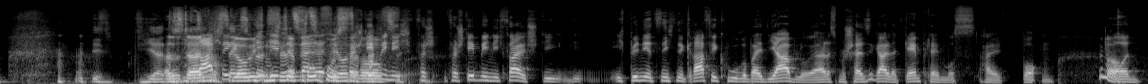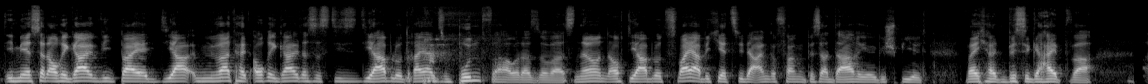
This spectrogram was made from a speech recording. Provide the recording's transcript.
ich- hier, Also das da sind liegt, glaub ich, nicht der 640 Fokus versteht drauf. mich, nicht, ver versteht mich nicht falsch. Die, die, ich bin jetzt nicht eine Grafikhure bei Diablo, ja, das ist mir scheißegal. Das Gameplay muss halt bocken. Genau. Und mir ist dann auch egal, wie bei Dia mir war halt auch egal, dass es dieses Diablo 3 halt so bunt war oder sowas, ne? Und auch Diablo 2 habe ich jetzt wieder angefangen bis Andariel gespielt, weil ich halt ein bisschen gehypt war.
